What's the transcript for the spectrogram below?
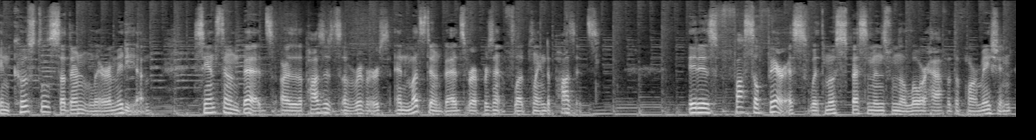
in coastal southern Laramidia. Sandstone beds are the deposits of rivers, and mudstone beds represent floodplain deposits. It is fossiliferous, with most specimens from the lower half of the formation,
